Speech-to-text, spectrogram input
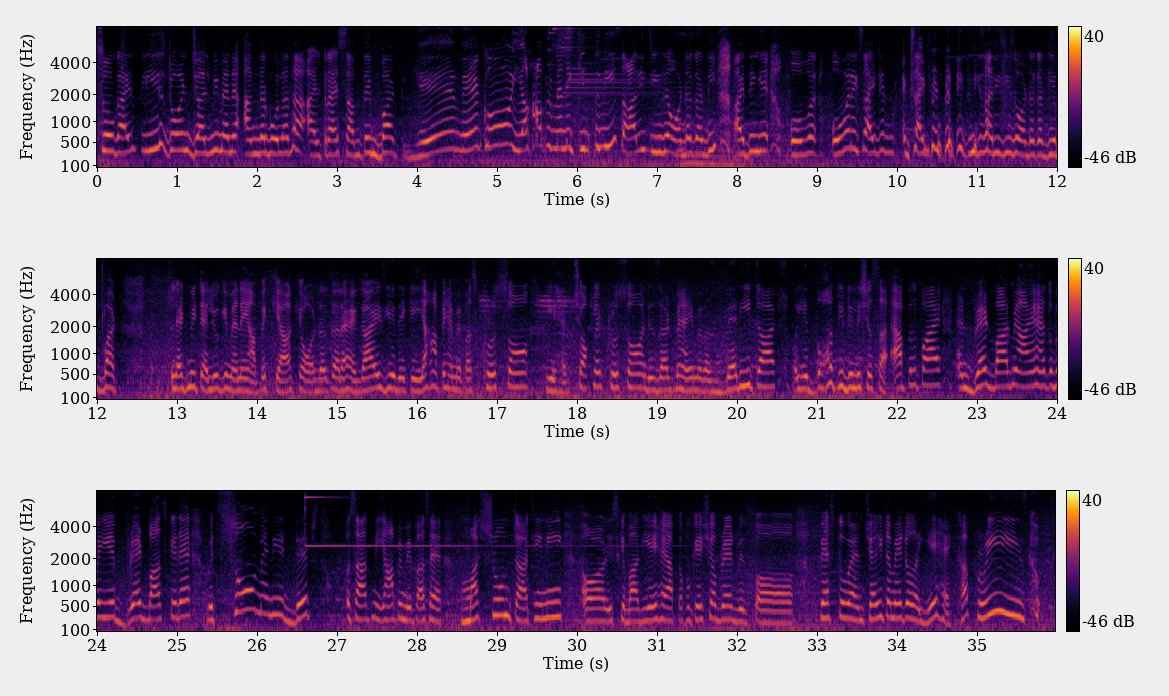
so guys please don't जज मी मैंने अंदर बोला था आई ट्राई समथिंग बट ये देखो, यहाँ पे मैंने कितनी सारी चीज़ें ऑर्डर कर दी। आई थिंक ये ओवर ओवर एक्साइटेड एक्साइटमेंट मैंने इतनी सारी चीज़ें ऑर्डर कर दी है but let me tell you कि मैंने यहाँ पे क्या क्या ऑर्डर करा है। गाइज़ ये देखिए, यहाँ पे है मेरे पास क्रोसॉ ये है चॉकलेट क्रोसॉ डिज़र्ट में है मेरे पास बेरी टार और ये बहुत ही डिलिशियस सा apple pie and bread bar में आए हैं। तो भाई, ये ब्रेड बास्केट है विथ सो मैनी डिप्स और साथ में यहाँ पे मेरे पास है मशरूम टाटिनी और इसके बाद ये है आपका focaccia bread with pesto and cherry tomato और ये है कपरीज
